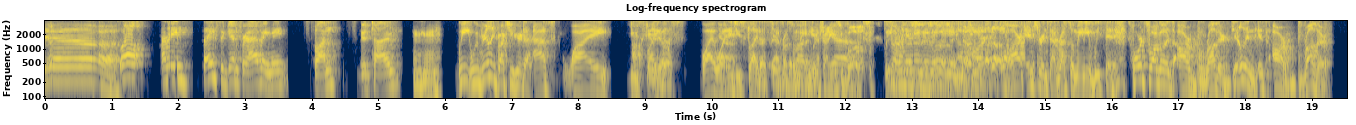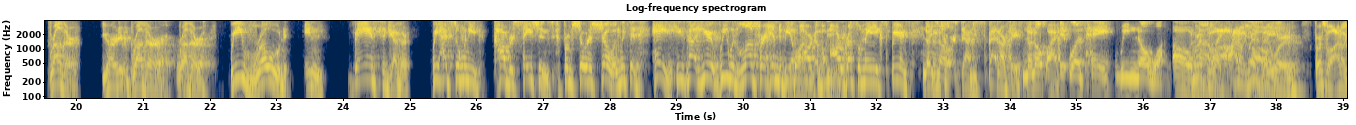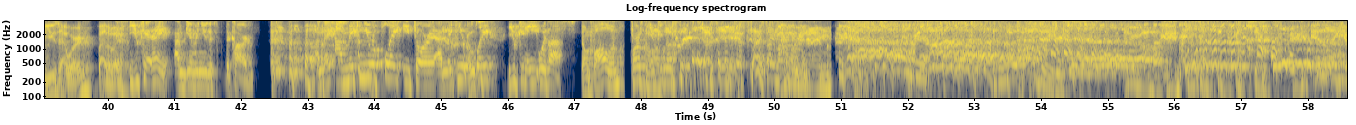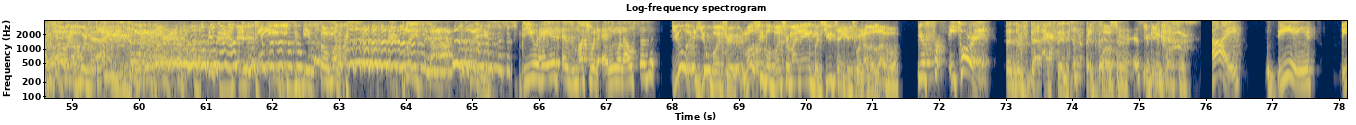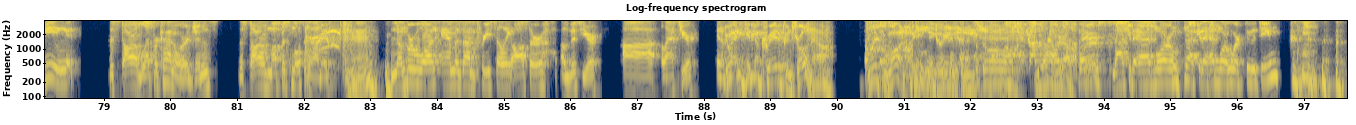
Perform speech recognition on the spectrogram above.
Yeah. Well, I mean, thanks again for having me. It's fun. It's a good time. mhm. We we really brought you here to ask why you Oh, slighted us. Why why Yeah. did you slide Let's at WrestleMania? We're trying to get you booked. We No, wanted no, you no, to no, be no, a part no, no, of our entrance at WrestleMania. We said Hornswoggle is our brother. Dylan is our brother. Brother. You heard it? Brother. Brother. We rode in vans together. We had so many conversations from show to show, and we said, "Hey, he's not here. We would love for him to be a Want part of our here." WrestleMania experience." No, and no, you no. turned us down. You spat in our face. No, no. Why? It was, hey, we know one. Oh no! First of all, like, I don't so- use that word. First of all, I don't use that word. By the way, It's, you can't. Hey, I'm giving you the, the card. I'm, I'm making you a plate, Ettore. I'm making you a plate you can eat with us. Don't follow him. first of all, stop, say, stop, saying, stop saying my government name. it's so ugly. Out of your mouth. It's disgusting. It's like you're clogging up with phlegm. It pains me so much. Please stop. Please. Do you hate it as much when anyone else says it? You you butcher it. Most people butcher my name, but you take it to another level. You're fr- Ettore. The, the, the accent. It's closer. You're getting closer. I, being being the star of Leprechaun Origins, the star of Muppets Most Wanted, Mhm. number one Amazon pre-selling author of this year, uh, last year. In a Do I bank give you creative control now? Do what you want. creative control. Almost dropped the Coming hard out up there. first. Not going to add more. Not going to add more work to the team.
